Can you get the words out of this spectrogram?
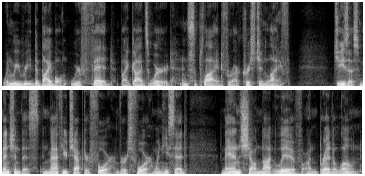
When we read the Bible, we're fed by God's Word and supplied for our Christian life. Jesus mentioned this in Matthew chapter 4, verse 4, when he said, Man shall not live on bread alone,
